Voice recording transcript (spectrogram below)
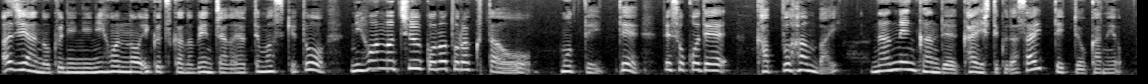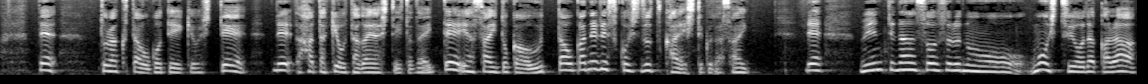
アジアの国に日本のいくつかのベンチャーがやってますけど、日本の中古のトラクターを持っていって、で、そこでカップ販売何年間で返してくださいって言ってお金を。で、トラクターをご提供して、で、畑を耕していただいて、野菜とかを売ったお金で少しずつ返してください。で、メンテナンスをするのも必要だから、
